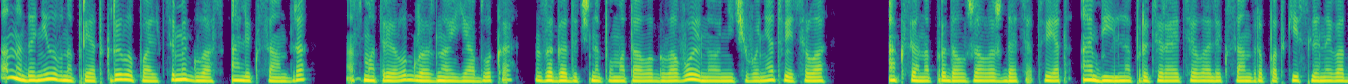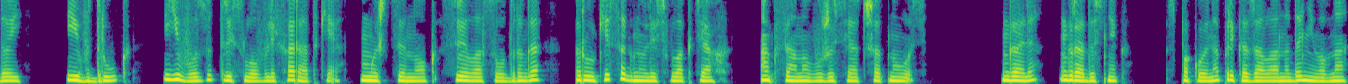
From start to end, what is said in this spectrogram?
Анна Даниловна приоткрыла пальцами глаз Александра, осмотрела глазное яблоко, загадочно помотала головой, но ничего не ответила. Оксана продолжала ждать ответ, обильно протирая тело Александра подкисленной водой. И вдруг его затрясло в лихорадке. Мышцы ног свела судорога, руки согнулись в локтях. Оксана в ужасе отшатнулась. «Галя, градусник», — спокойно приказала Анна Даниловна.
